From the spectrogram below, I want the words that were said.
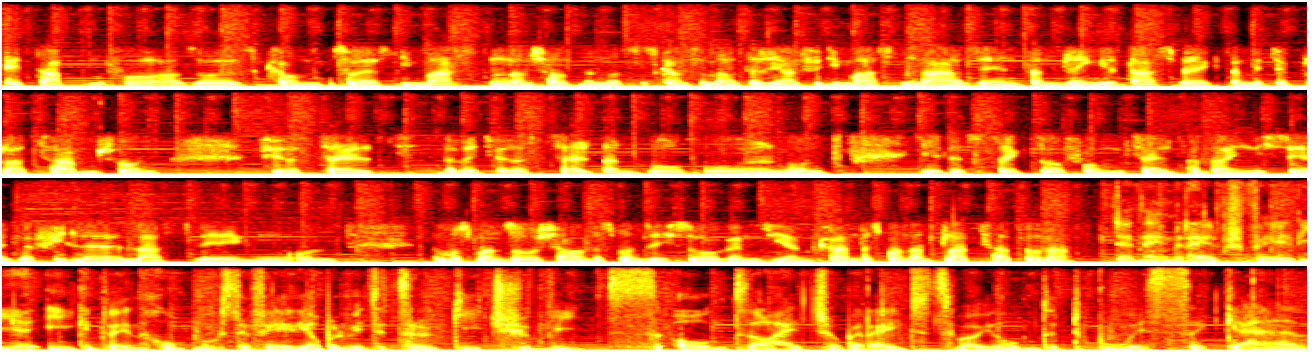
Etappen vor. Also es kommt zuerst die Masten, dann schaut man, dass das ganze Material für die Masten da sind, dann bringen wir das weg, damit wir Platz haben schon für das Zelt, damit wir das Zelt dann hochholen und jedes Sektor vom Zelt hat eigentlich sehr, sehr viele Lastwegen und da muss man so schauen, dass man sich so organisieren kann, dass man dann Platz hat, oder? Dann haben wir Herbstferien. Irgendwann kommt man aus der Ferien aber wieder zurück in die Schweiz. Und da hat es schon bereits 200 Bussen gegeben,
